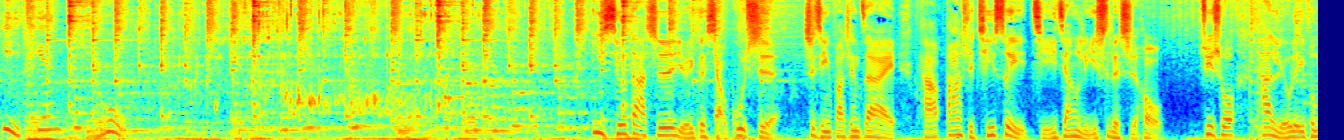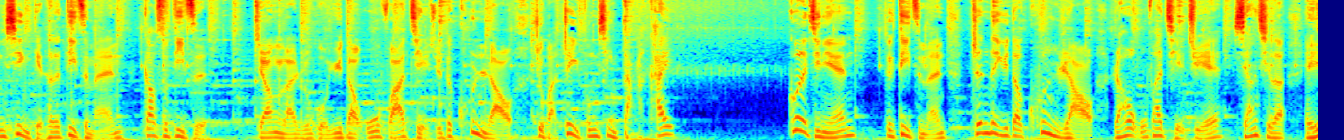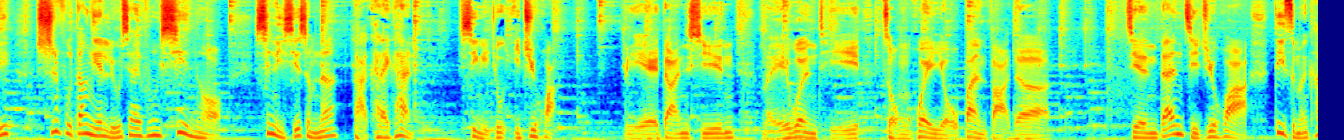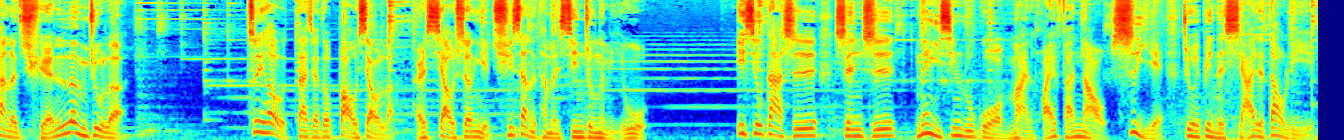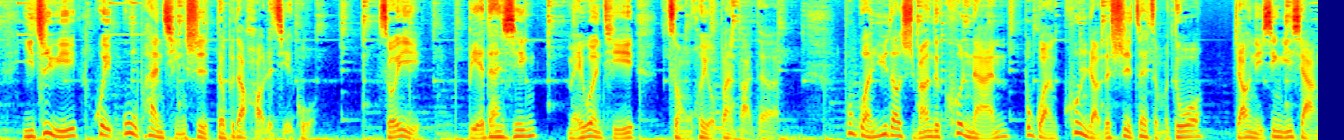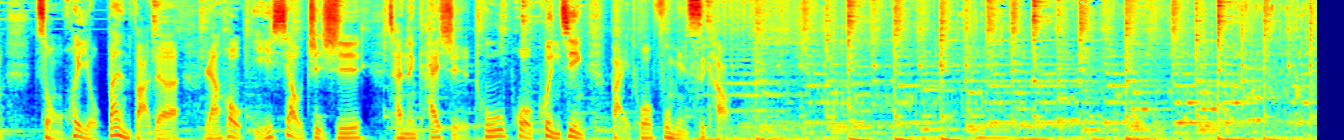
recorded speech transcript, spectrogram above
一天一物，一休大师有一个小故事，事情发生在他八十七岁即将离世的时候。据说他留了一封信给他的弟子们，告诉弟子，将来如果遇到无法解决的困扰，就把这封信打开。过了几年，这个弟子们真的遇到困扰，然后无法解决，想起了，哎，师傅当年留下一封信哦，信里写什么呢？打开来看，信里就一句话：别担心，没问题，总会有办法的。简单几句话，弟子们看了全愣住了。最后，大家都爆笑了，而笑声也驱散了他们心中的迷雾。一休大师深知，内心如果满怀烦恼，视野就会变得狭隘的道理，以至于会误判情势，得不到好的结果。所以，别担心，没问题，总会有办法的。不管遇到什么样的困难，不管困扰的事再怎么多。只要你心里想，总会有办法的，然后一笑置之，才能开始突破困境，摆脱负面思考。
